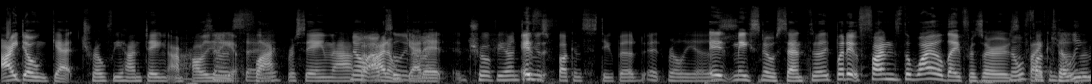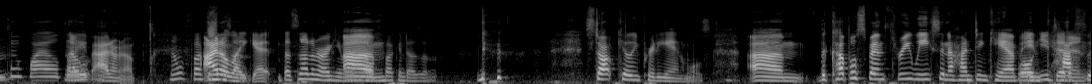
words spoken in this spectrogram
I don't get trophy hunting. I'm probably gonna gonna get say. flack for saying that, No, but I don't get not. it. Trophy hunting It's- is fucking stupid. It really is. It makes no sense. Like, but it funds the wildlife reserves No, by fucking killing doesn't. the wildlife. No. I don't know. no, fucking I don't doesn't. like it. That's not an argument. Um, no, fucking doesn't. Stop killing pretty animals. Um, the couple spent three weeks in a hunting camp Well, in he didn't. He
